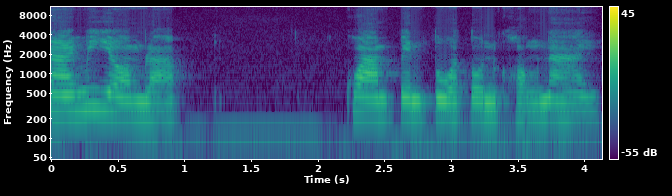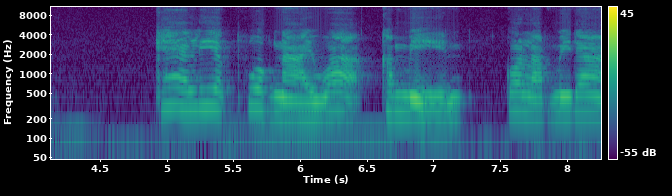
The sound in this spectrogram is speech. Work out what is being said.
นายไม่ยอมรับ ความเป็นตัวตนของนาย แค่เรียกพวกนายว่าเขมรก็รับไม่ได้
